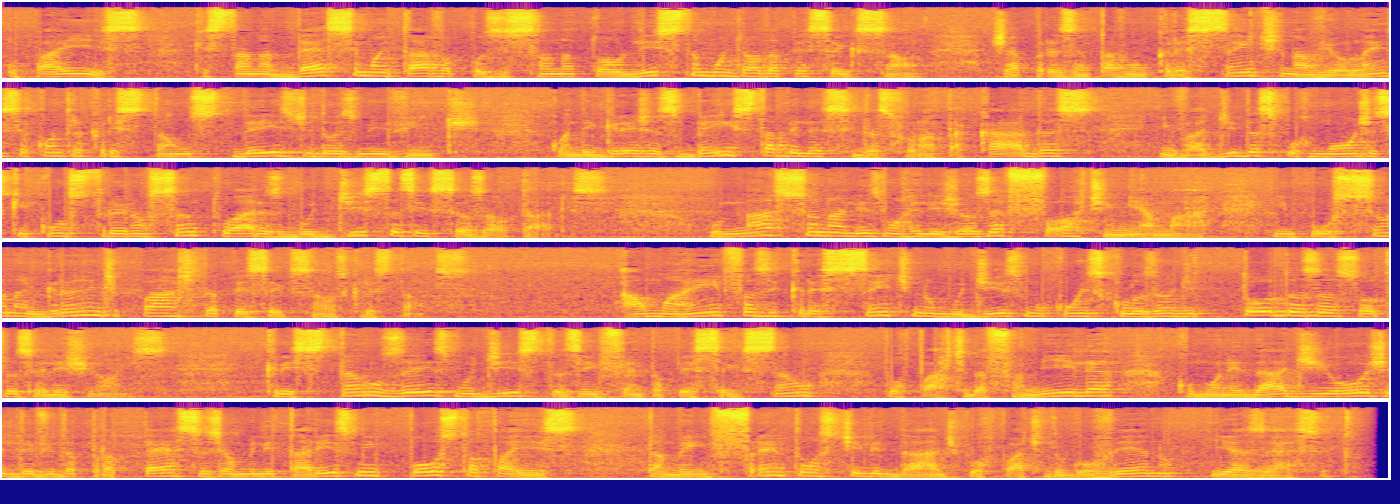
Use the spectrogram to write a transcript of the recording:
O país, que está na 18ª posição na atual lista mundial da perseguição, já apresentava um crescente na violência contra cristãos desde 2020, quando igrejas bem estabelecidas foram atacadas, invadidas por monges que construíram santuários budistas em seus altares. O nacionalismo religioso é forte em Myanmar e impulsiona grande parte da perseguição aos cristãos. Há uma ênfase crescente no budismo com exclusão de todas as outras religiões cristãos ex-budistas enfrentam perseguição por parte da família, comunidade e hoje, devido a protestos e ao militarismo imposto ao país, também enfrentam hostilidade por parte do governo e exército.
